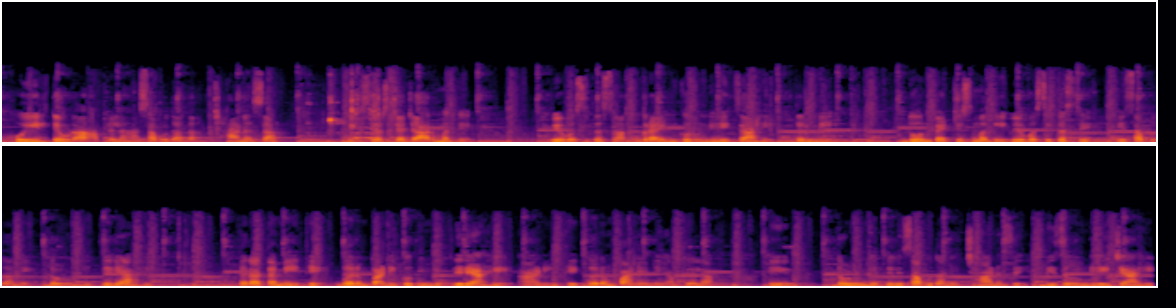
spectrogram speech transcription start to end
होईल तेवढा आपल्याला हा साबुदाणा छान असा मिक्सरच्या जारमध्ये व्यवस्थित असा ग्राइंड करून घ्यायचा आहे तर मी दोन पॅचेसमध्ये व्यवस्थित असे हे साबुदाणे दळून घेतलेले आहे. तर आता मी इथे गरम पाणी करून घेतलेले आहे आणि इथे गरम पाण्याने आपल्याला हे दळून घेतलेले साबुदाणे छान असे भिजवून घ्यायचे आहे.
